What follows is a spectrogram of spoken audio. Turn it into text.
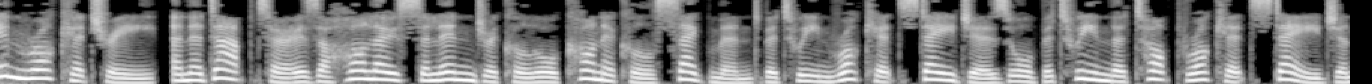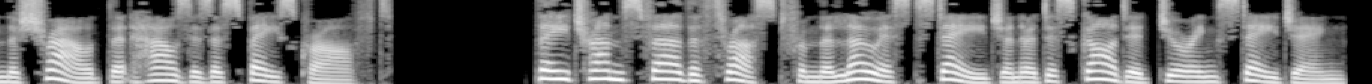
In rocketry, an adapter is a hollow cylindrical or conical segment between rocket stages or between the top rocket stage and the shroud that houses a spacecraft. They transfer the thrust from the lowest stage and are discarded during staging.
